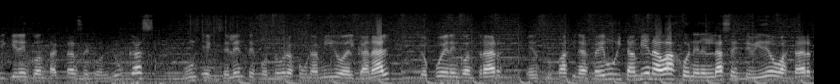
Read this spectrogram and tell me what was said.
Si quieren contactarse con Lucas, un excelente fotógrafo, un amigo del canal, lo pueden encontrar en su página de Facebook y también abajo en el enlace de este video va a estar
